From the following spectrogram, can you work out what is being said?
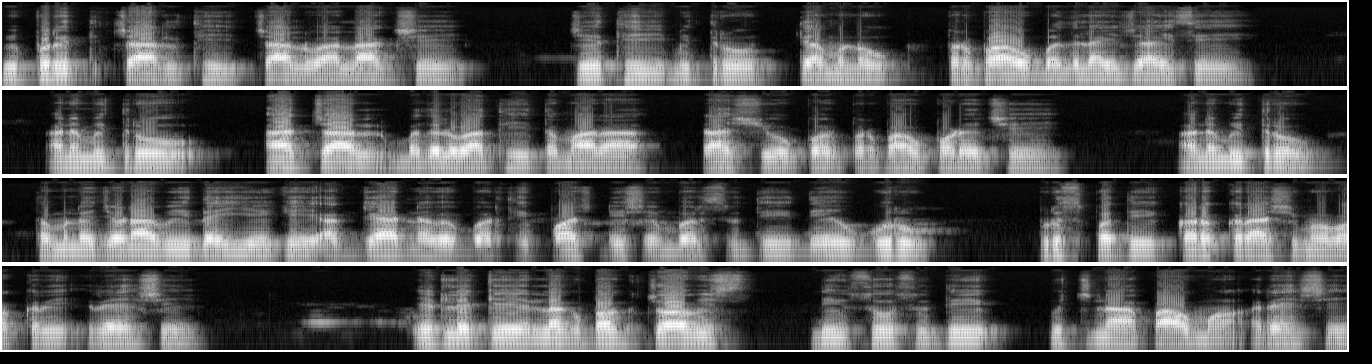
વિપરીત ચાલથી ચાલવા લાગશે, જેથી મિત્રો તેમનો પ્રભાવ બદલાઈ જાય છે. અને મિત્રો, આ ચાલ બદલવાથી તમારા રાશિઓ પર પ્રભાવ પડે છે. અને મિત્રો, તમને જણાવી દઈએ કે અગિયાર નવેમ્બરથી પાંચ ડિસેમ્બર સુધી દેવગુરુ બૃહસ્પતિ કર્ક રાશિમાં વકરી રહેશે. એટલે કે લગભગ ચોવીસ દિવસો સુધી ઉચ્ચના ભાવમાં રહેશે.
